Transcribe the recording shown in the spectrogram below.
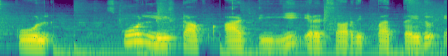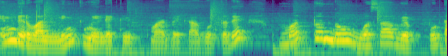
school school list of R T E ಎರಡು ಸಾವಿರದ ಇಪ್ಪತ್ತೈದು ಎಂದಿರುವ ಲಿಂಕ್ ಮೇಲೆ ಕ್ಲಿಕ್ ಮಾಡಬೇಕಾಗುತ್ತದೆ. ಮತ್ತೊಂದು ಹೊಸ ವೆಬ್ ಪುಟ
